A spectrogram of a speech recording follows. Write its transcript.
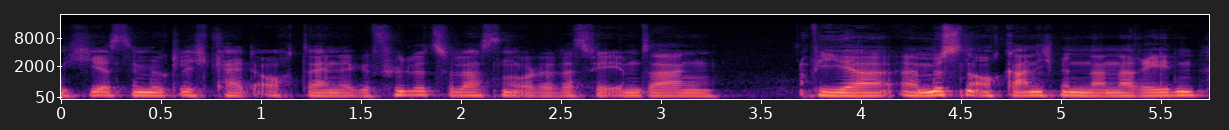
hier ist eine Möglichkeit, auch deine Gefühle zu lassen oder dass wir eben sagen, wir äh, müssen auch gar nicht miteinander reden,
